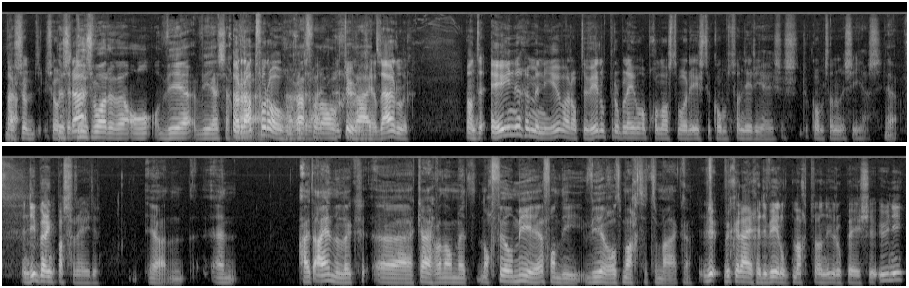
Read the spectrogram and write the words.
Maar Ja. zo, Dus, dus worden we on- weer, weer zeg een maar, rad voor ogen een gedraaid. voor ogen Natuurlijk, heel duidelijk. Want de enige manier waarop de wereldproblemen opgelost worden, is de komst van de Heer Jezus, de komst van de Messias. Ja. En die brengt pas vrede. Ja, en uiteindelijk eh, krijgen we dan met nog veel meer van die wereldmachten te maken. We krijgen de wereldmacht van de Europese Unie,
